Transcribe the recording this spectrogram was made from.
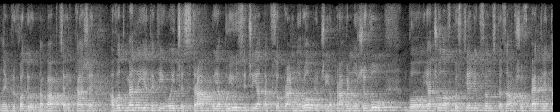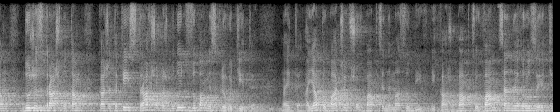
Ну і приходить одна бабця і каже: А от в мене є такий ойче страх, бо я боюся, чи я так все правильно роблю, чи я правильно живу. Бо я чула в костілі, Ксон сказав, що в пеклі там дуже страшно, там каже такий страх, що аж будуть зубами скриготіти. Знаєте, а я побачив, що в бабці нема зубів. І кажу, бабцю, вам це не грозить.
